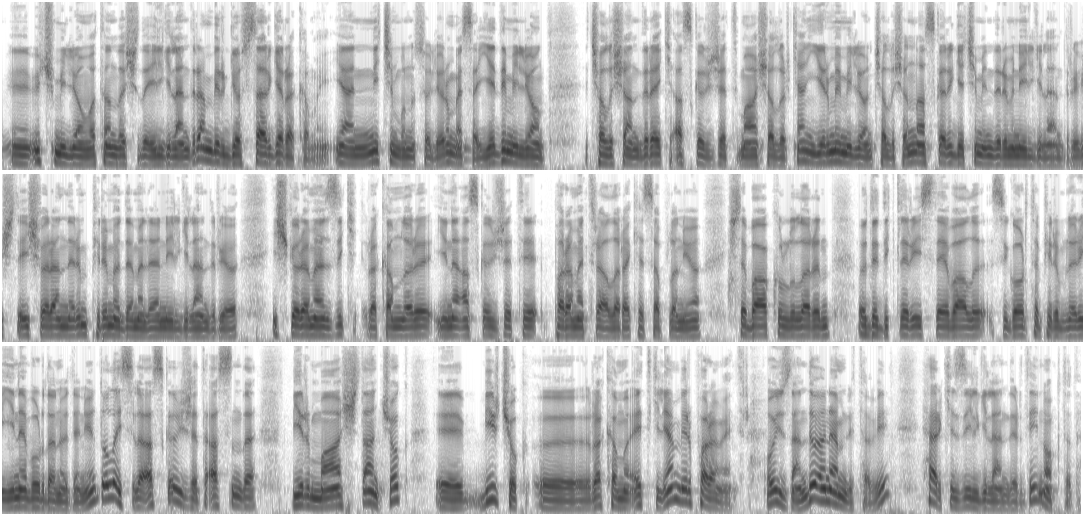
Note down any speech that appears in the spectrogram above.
83 milyon vatandaşı da ilgilendiren bir gösterge rakamı. Yani niçin bunu söylüyorum? Mesela 7 milyon çalışan direkt asgari ücret maaş alırken 20 milyon çalışanın asgari geçim indirimini ilgilendiriyor. İşte işverenlerin prim ödemelerini ilgilendiriyor. İş göremezlik rakamları yine asgari ücreti parametre alarak hesaplanıyor. İşte bağkurluların ödedikleri isteğe bağlı sigorta primleri yine buradan ödeniyor. Dolayısıyla asgari ücret aslında bir maaştan çok e, birçok e, rakamı etkileyen bir parametre. O yüzden de önemli tabii. Herkesi ilgilendirdiği noktada.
